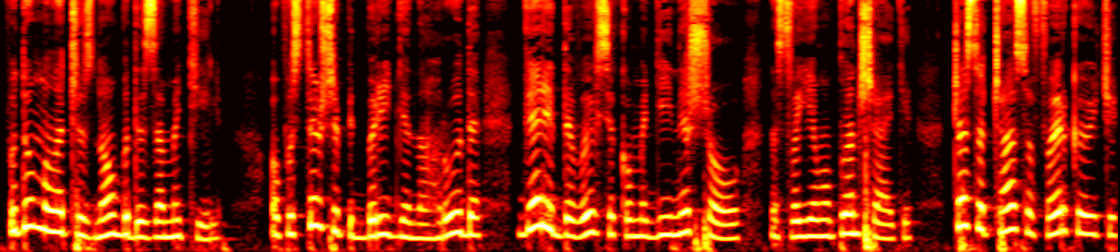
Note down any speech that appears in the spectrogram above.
і подумала, чи знов буде заметіль. Опустивши підборіддя на груди, Геррі дивився комедійне шоу на своєму планшеті, час від часу фиркаючи,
